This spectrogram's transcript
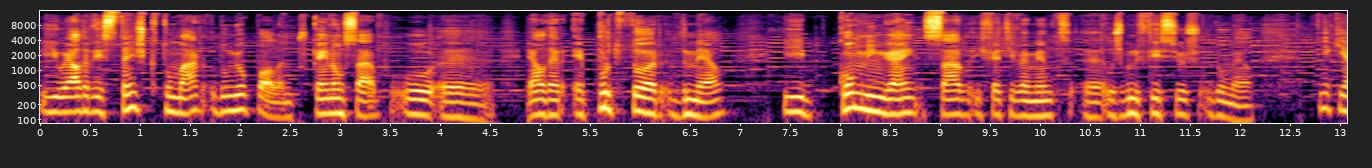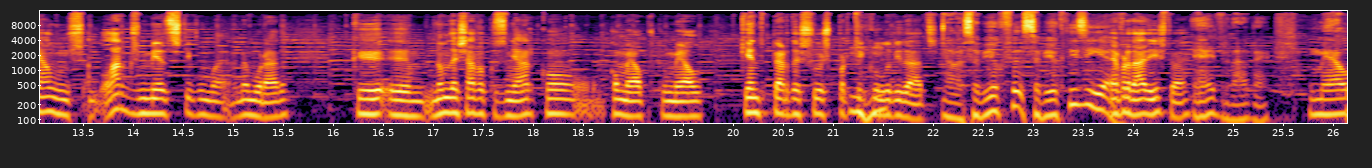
E o Helder disse: Tens que tomar do meu pólen. Porque quem não sabe, o uh, Helder é produtor de mel e, como ninguém, sabe efetivamente uh, os benefícios do mel. Tinha aqui há uns largos meses, tive uma namorada que uh, não me deixava cozinhar com, com mel, porque o mel quente perde as suas particularidades. Uhum. Ela sabia o, que, sabia o que dizia. É verdade isto, é? É, é verdade. É. O mel,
